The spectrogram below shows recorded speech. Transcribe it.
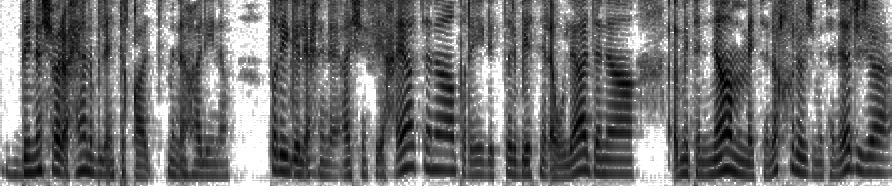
بنشعر أحيانا بالانتقاد من أهالينا. الطريقة اللي. إحنا عايشين فيها حياتنا، طريقة تربيتنا لأولادنا، متى ننام، متى نخرج، متى نرجع،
